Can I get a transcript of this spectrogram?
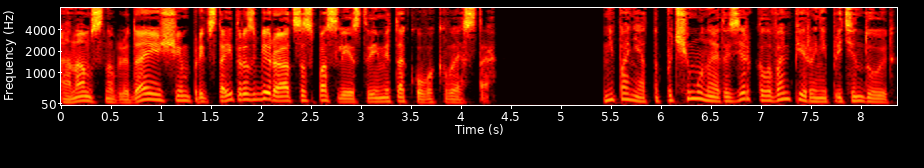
а нам с наблюдающим предстоит разбираться с последствиями такого квеста. «Непонятно, почему на это зеркало вампиры не претендуют?»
